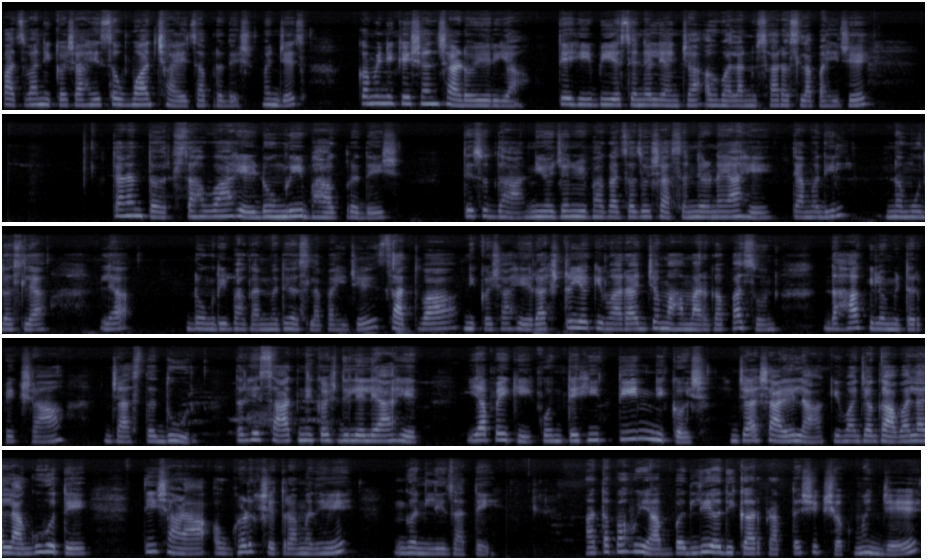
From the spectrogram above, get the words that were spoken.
पाचवा निकष आहे संवाद छायेचा प्रदेश म्हणजेच कम्युनिकेशन शॅडो एरिया तेही बी एस एन एल यांच्या अहवालानुसार असला पाहिजे. त्यानंतर सहावा आहे डोंगरी भाग प्रदेश. ते सुद्धा नियोजन विभागाचा जो शासन निर्णय आहे त्यामधील नमूद असल्याल्या डोंगरी भागांमध्ये असला पाहिजे. सातवा निकष आहे राष्ट्रीय किंवा राज्य महामार्गापासून दहा किलोमीटरपेक्षा जास्त दूर. तर हे सात निकष दिलेले आहेत. यापैकी कोणतेही तीन निकष ज्या शाळेला किंवा ज्या गावाला लागू होते ती शाळा अवघड क्षेत्रामध्ये गणली जाते. आता पाहूया बदली अधिकार प्राप्त शिक्षक म्हणजे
